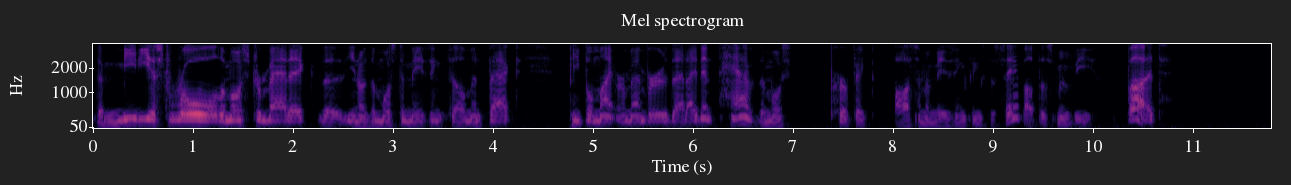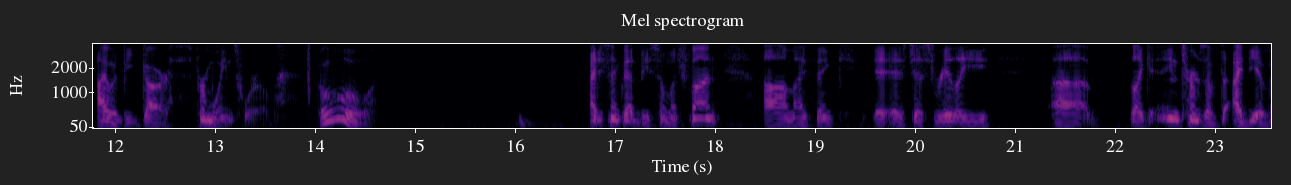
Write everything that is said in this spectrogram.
the meatiest role, the most dramatic, the you know the most amazing film. In fact, people might remember that I didn't have the most perfect, awesome, amazing things to say about this movie, but I would be Garth from Wayne's World. Ooh. I just think that'd be so much fun. Um, I think it's just really, uh, like in terms of the idea of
